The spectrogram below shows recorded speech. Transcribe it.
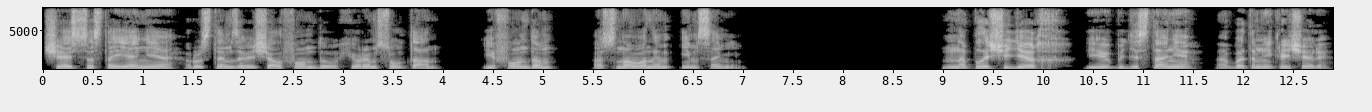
Часть состояния Рустем завещал фонду Хюрем Султан и фондам, основанным им самим. На площадях и в Бадистане об этом не кричали,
